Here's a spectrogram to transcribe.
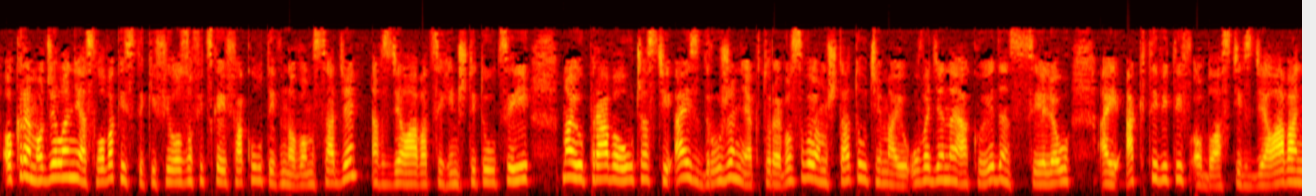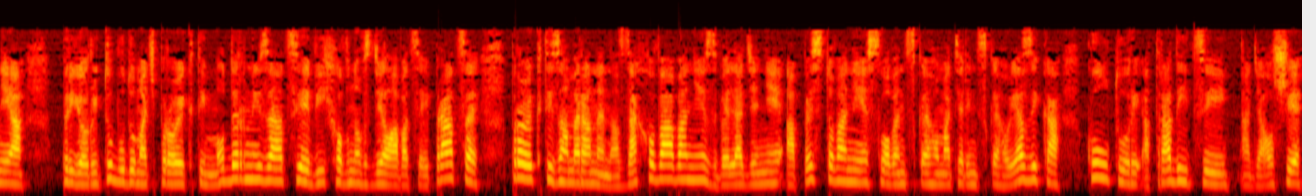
Okrem oddelenia slovakistiky Filozofickej fakulty v Novom Sade a vzdelávacích inštitúcií majú právo účasti aj združenia, ktoré vo svojom štatúte majú uvedené ako jeden z cieľov cieľov aj aktivity v oblasti vzdelávania. Prioritu budú mať projekty modernizácie výchovno-vzdelávacej práce, projekty zamerané na zachovávanie, zveľadenie a pestovanie slovenského materinského jazyka, kultúry a tradícií a ďalšie.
